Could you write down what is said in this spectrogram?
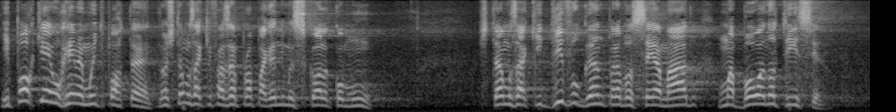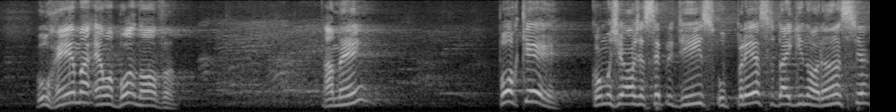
E por que o rema é muito importante? Nós estamos aqui fazendo propaganda de uma escola comum. Estamos aqui divulgando para você, amado, uma boa notícia. O rema é uma boa nova. Amém? Porque, como Georgia sempre diz, o preço da ignorância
